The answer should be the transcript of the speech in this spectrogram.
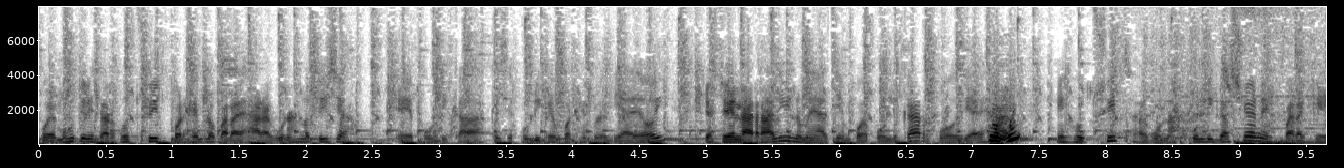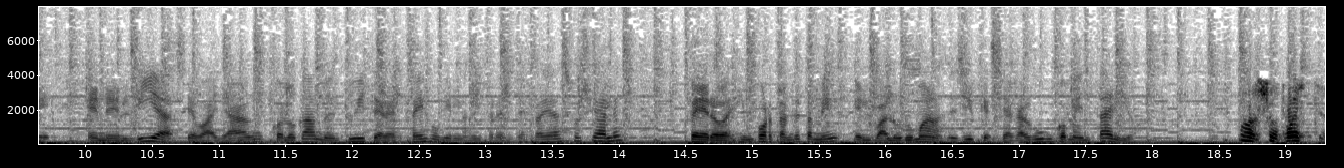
podemos utilizar Hootsuite, por ejemplo, para dejar algunas noticias eh, publicadas que se publiquen, por ejemplo, el día de hoy. Yo estoy en la radio y no me da tiempo de publicar. Podría dejar en Hootsuite algunas publicaciones para que en el día se vayan colocando en Twitter, en Facebook y en las diferentes redes sociales. Pero es importante también el valor humano, es decir, que se haga algún comentario. Por supuesto,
